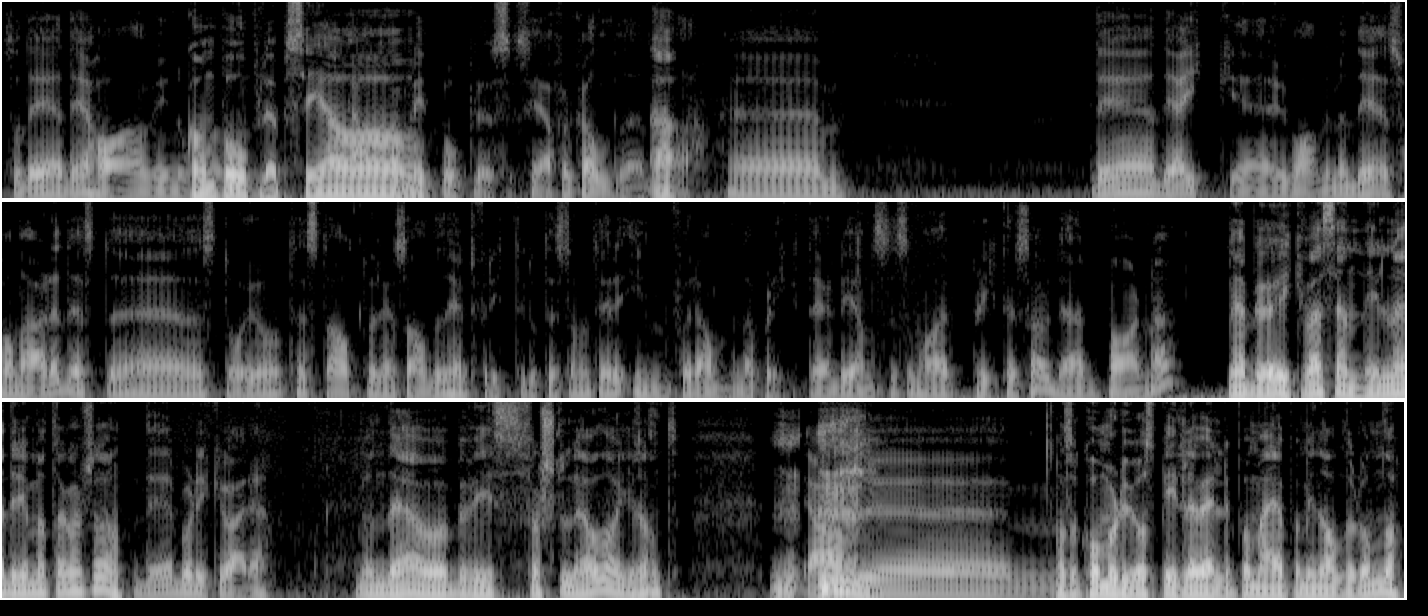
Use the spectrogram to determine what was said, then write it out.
så det, det har vi noe Kom på oppløpssida og ja, kom litt på oppløpssida, for å kalle det det. Ja. da. Det, det er ikke uvanlig, men det, sånn er det. Det, st det står jo testator helt fritt til å testamentere innenfor rammen av pliktdel. De eneste som har pliktdelsarv, det er barna. Men jeg bør jo ikke være senil når jeg driver med dette, kanskje. da. Det bør det ikke være. Men det er jo bevisførsel, det òg, da. ikke sant? Ja, du, Altså Kommer du og spiller veldig på meg og på min alderdom, da,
